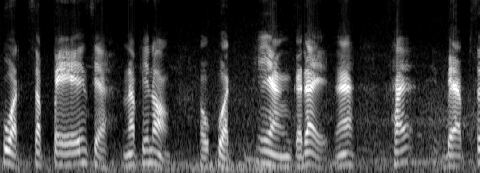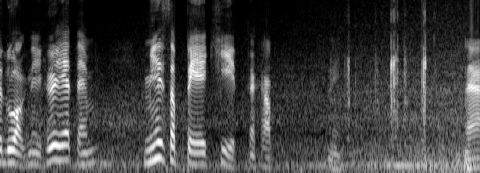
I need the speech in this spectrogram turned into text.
ขวดสเปรย์เสียนะพี่น้องเอาขวดอย่างก็ได้นะ ถ้แบบสะดวกนี่คือเฮ็ดให้มีสเปรย์ขีดนะครับนี่นะ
